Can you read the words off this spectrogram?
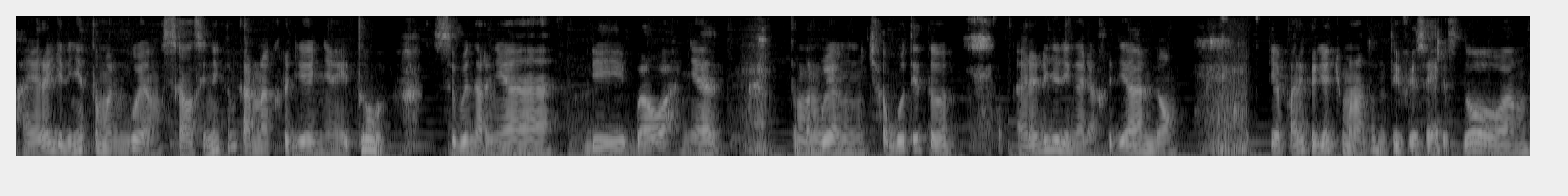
akhirnya jadinya teman gue yang sales ini kan karena kerjanya itu sebenarnya di bawahnya teman gue yang cabut itu akhirnya dia jadi nggak ada kerjaan dong. Tiap hari kerja cuma nonton TV series doang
